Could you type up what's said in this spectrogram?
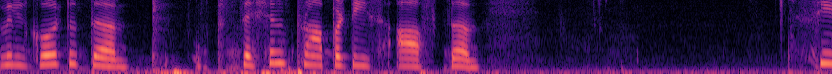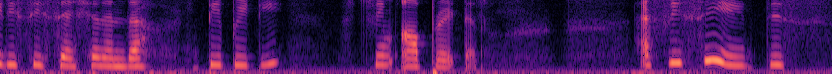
we'll go to the session properties of the CDC session and the TPT stream operator. As we see, this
